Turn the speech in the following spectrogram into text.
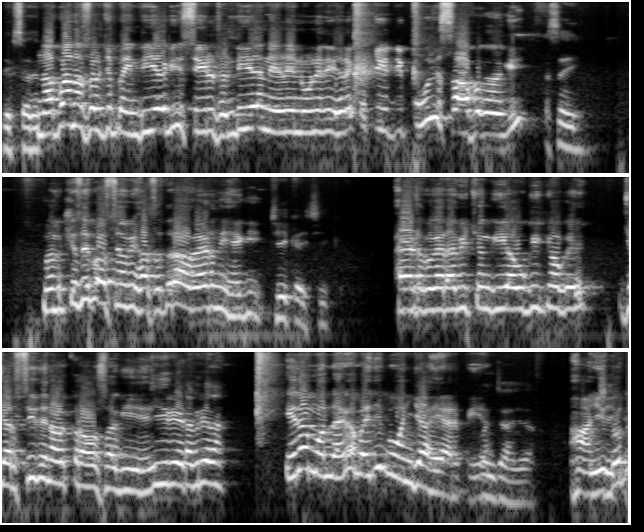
ਦੇਖ ਸਕਦੇ ਨਾਭਾ ਨਸਲ ਚ ਪੈਂਦੀ ਹੈਗੀ ਸੀਲ ਠੰਡੀ ਹੈ ਨੇਣੇ ਨੂਣੇ ਦੀ ਹਰ ਇੱਕ ਚੀਜ਼ ਦੀ ਪੂਰੀ ਸਾਫ਼ ਗਾਂਗੀ ਹੋ ਸਹੀ ਮਤਲਬ ਕਿਸੇ ਪਾਸਿਓਂ ਵੀ ਹੱਥ ਧਰਾ ਵੈੜ ਨਹੀਂ ਹੈਗੀ। ਠੀਕ ਹੈ ਜੀ ਠੀਕ ਹੈ। ਫੈਟ ਵਗੈਰਾ ਵੀ ਚੰਗੀ ਆਊਗੀ ਕਿਉਂਕਿ ਜਰਸੀ ਦੇ ਨਾਲ ਕ੍ਰਾਸ ਆ ਗਈ ਇਹ। ਕੀ ਰੇਟ ਆ ਵੀਰੇ ਦਾ ਇਹਦਾ ਮੁੱਲ ਹੈਗਾ ਬਾਈ ਜੀ 52000 ਰੁਪਏ। 55000 ਹਾਂਜੀ ਦੁੱਧ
